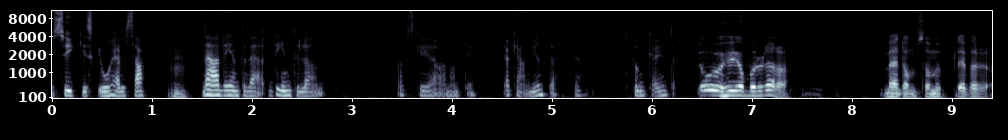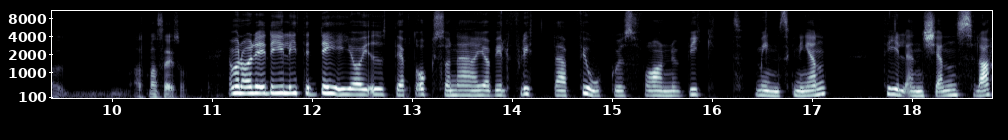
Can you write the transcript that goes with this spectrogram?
psykisk ohälsa. Mm. Nej, det är, inte, det är inte lönt. Varför ska jag göra någonting? Jag kan ju inte. Jag, det funkar ju inte. Och hur jobbar du där då? Med de som upplever eh, att man säger så? Ja, men det, det är lite det jag är ute efter också när jag vill flytta fokus från viktminskningen till en känsla.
